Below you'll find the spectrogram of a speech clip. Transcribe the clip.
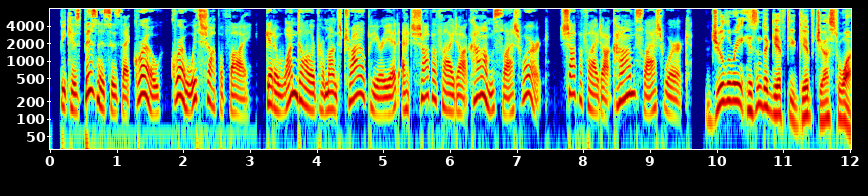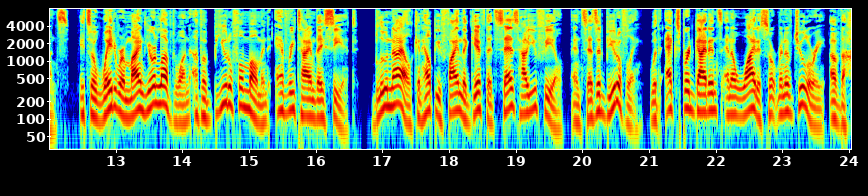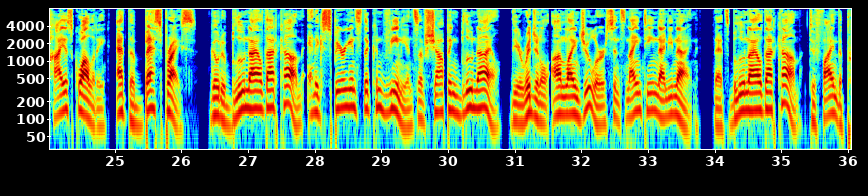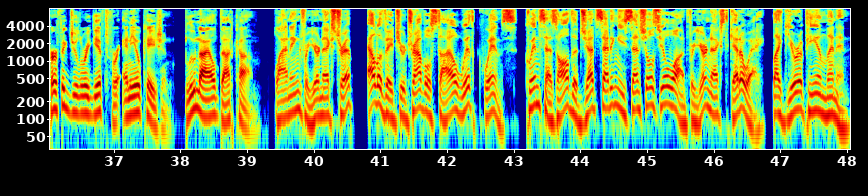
because businesses that grow grow with Shopify. Get a $1 per month trial period at shopify.com/work. shopify.com/work. Jewelry isn't a gift you give just once. It's a way to remind your loved one of a beautiful moment every time they see it. Blue Nile can help you find the gift that says how you feel and says it beautifully with expert guidance and a wide assortment of jewelry of the highest quality at the best price. Go to BlueNile.com and experience the convenience of shopping Blue Nile, the original online jeweler since 1999. That's BlueNile.com to find the perfect jewelry gift for any occasion. BlueNile.com. Planning for your next trip? Elevate your travel style with Quince. Quince has all the jet setting essentials you'll want for your next getaway, like European linen,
